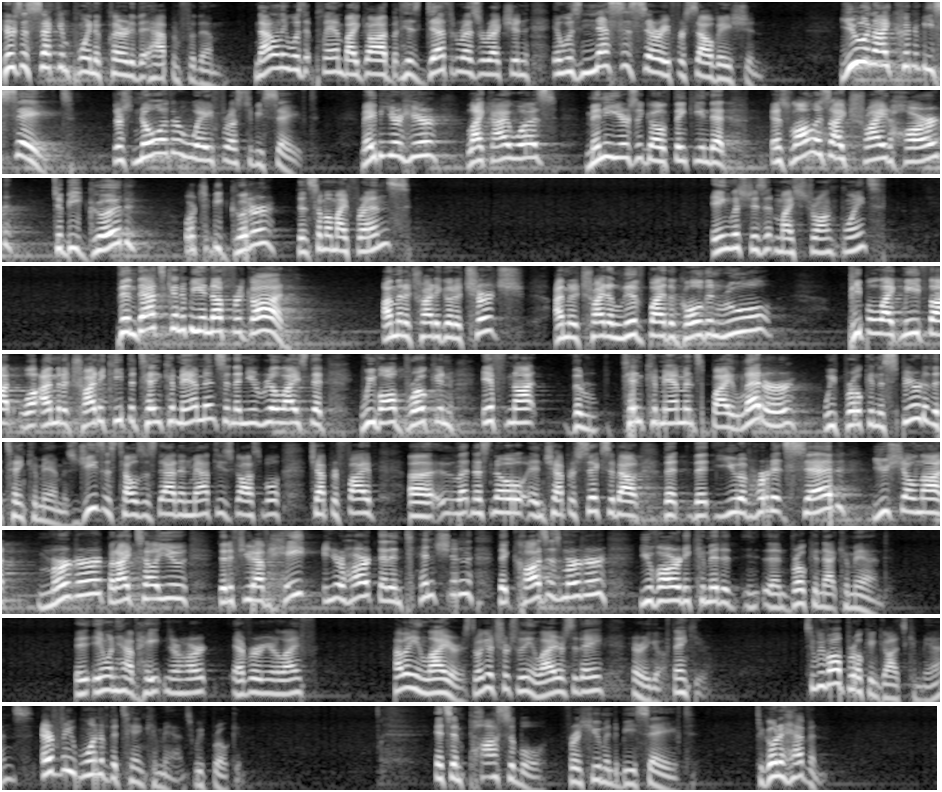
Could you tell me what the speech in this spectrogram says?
Here's the second point of clarity that happened for them not only was it planned by God, but his death and resurrection, it was necessary for salvation. You and I couldn't be saved. There's no other way for us to be saved. Maybe you're here like I was many years ago, thinking that as long as I tried hard to be good or to be gooder than some of my friends, English isn't my strong point, then that's going to be enough for God. I'm going to try to go to church. I'm going to try to live by the golden rule. People like me thought, well, I'm going to try to keep the Ten Commandments. And then you realize that we've all broken, if not the Ten Commandments by letter, we've broken the spirit of the Ten Commandments. Jesus tells us that in Matthew's Gospel, chapter 5, uh, letting us know in chapter 6 about that, that you have heard it said, you shall not murder, but I tell you that if you have hate in your heart, that intention that causes murder, you've already committed and broken that command. Anyone have hate in their heart ever in your life? How about any liars? Do I go to church with any liars today? There you go. Thank you. See, we've all broken God's commands. Every one of the Ten Commands we've broken. It's impossible for a human to be saved, to go to heaven.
